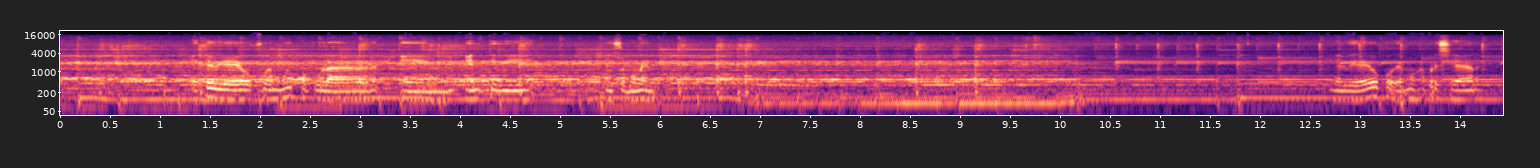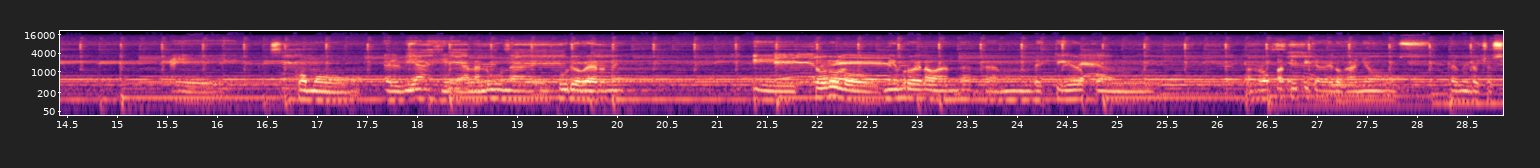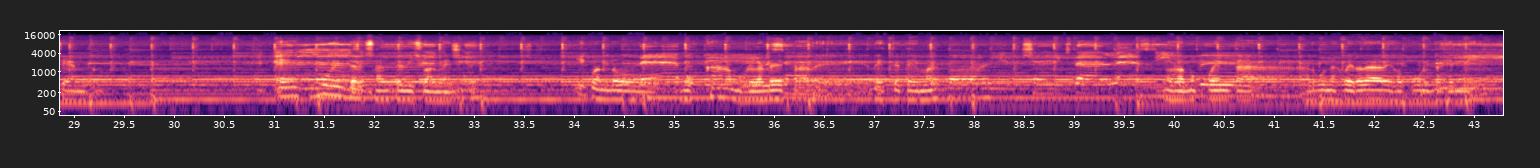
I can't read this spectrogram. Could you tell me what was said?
Este video fue muy popular en MTV en su momento. En el video podemos apreciar eh, como el viaje a la luna de Julio Verne y todos los miembros de la banda están vestidos con ropa típica de los años de 1800. Es muy interesante visualmente. Y cuando buscamos la letra de este tema, nos damos cuenta algunas verdades ocultas en él.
